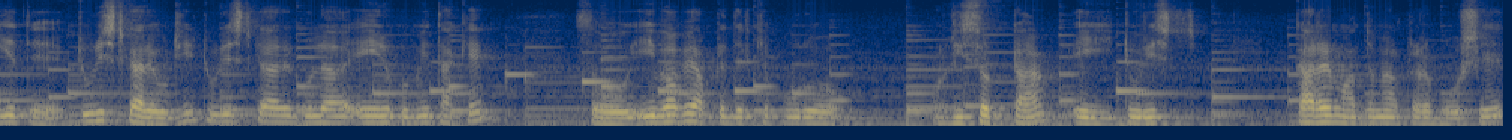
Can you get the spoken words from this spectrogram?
ইয়েতে ট্যুরিস্ট কারে উঠি ট্যুরিস্ট কারগুলো এইরকমই থাকে। সো এইভাবে আপনাদেরকে পুরো রিসোর্টটা এই ট্যুরিস্ট কারের মাধ্যমে আপনারা বসে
